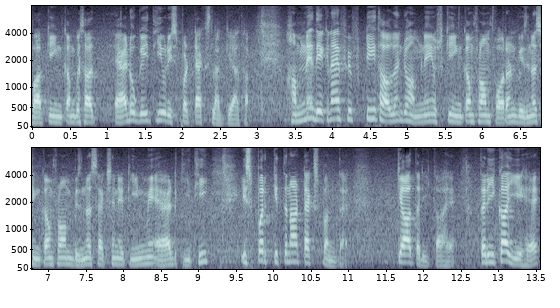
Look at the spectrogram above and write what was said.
बाकी इनकम के साथ ऐड हो गई थी और इस पर टैक्स लग गया था। हमने देखना है फिफ्टी थाउज़ेंड जो हमने उसकी income from foreign business income from business section eighteen में ऐड की थी, इस पर कितना टैक्स बनता है? क्या तरीका है? तरीका ये है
